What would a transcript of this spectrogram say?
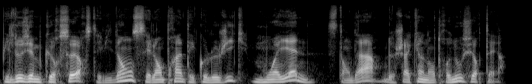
Puis le deuxième curseur, c'est évident, c'est l'empreinte écologique moyenne, standard, de chacun d'entre nous sur Terre.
